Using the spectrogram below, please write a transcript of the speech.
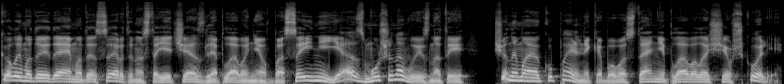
Коли ми доїдаємо десерт і настає час для плавання в басейні, я змушена визнати, що не маю купальника, бо востаннє плавала ще в школі.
